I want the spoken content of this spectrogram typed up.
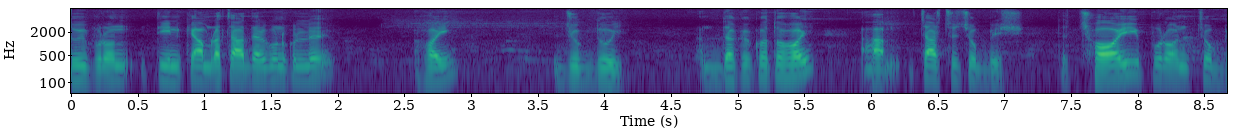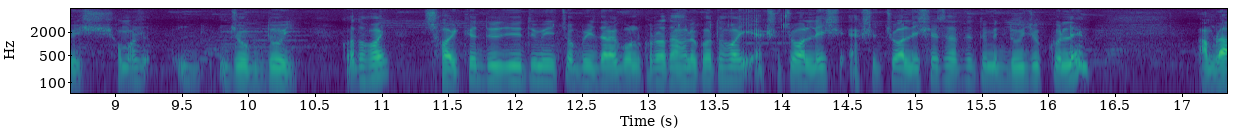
দুই পূরণ তিনকে আমরা চার দ্বারা গুণ করলে হয় যুগ দুই। দেখো কত হয়? চারশো চব্বিশ। তো ছয় পূরণ চব্বিশ সমান যুগ দুই, কত হয়? ছয়কে দুই যদি তুমি চব্বিশ দ্বারা গুণ করো, তাহলে কত হয়? একশো চুয়াল্লিশ। একশো চুয়াল্লিশের সাথে তুমি দুই যোগ করলে আমরা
